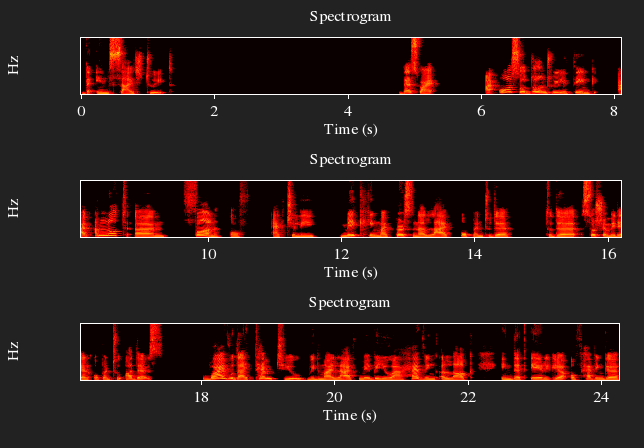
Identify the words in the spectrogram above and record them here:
the insight to it. That's why I also don't really think I'm, I'm not um, fond of actually making my personal life open to the to the social media and open to others. Why would i tempt you with my life? Maybe you are having a luck in that area of having a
